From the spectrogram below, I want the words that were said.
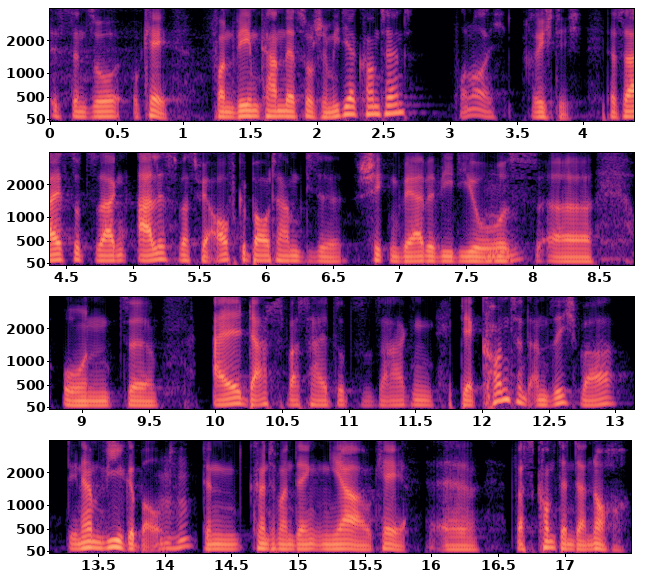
ist dann so, okay, von wem kam der Social Media Content? Von euch. Richtig. Das heißt sozusagen alles, was wir aufgebaut haben, diese schicken Werbevideos Mhm. äh, und äh, all das, was halt sozusagen der Content an sich war, den haben wir gebaut. Mhm. Dann könnte man denken, ja, okay, äh, was kommt denn da noch?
